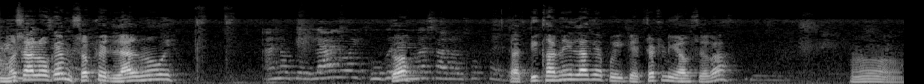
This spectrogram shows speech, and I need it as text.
મસાલો કેમ સફેદ લાલ નો હોય? તો? તીખા નહીં લાગે કોઈ કે ચટણી આવશે કા? હા.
